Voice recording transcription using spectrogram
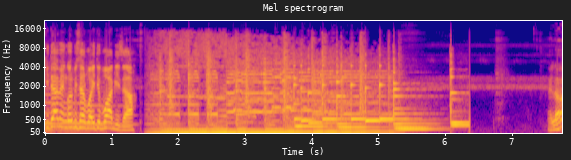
কিতা বেঙ্গল বিচার বইতে বো আগি যা। হ্যালো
